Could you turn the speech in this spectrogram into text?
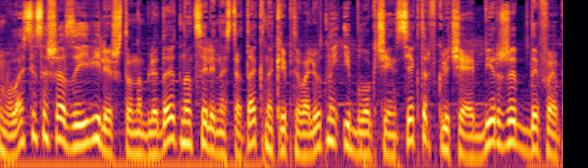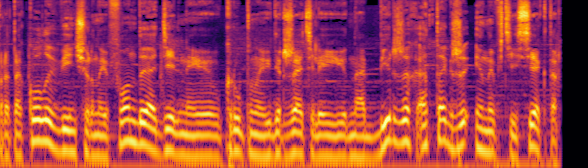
Власти США заявили, что наблюдают нацеленность атак на криптовалютный и блокчейн-сектор, включая биржи, DeFi-протоколы, венчурные фонды, отдельные крупные держатели на биржах, а также NFT-сектор.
